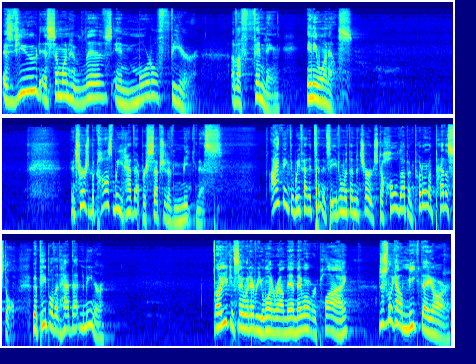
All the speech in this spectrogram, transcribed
is viewed as someone who lives in mortal fear of offending anyone else. In church, because we have that perception of meekness, I think that we've had a tendency, even within the church, to hold up and put on a pedestal the people that had that demeanor. Oh, you can say whatever you want around them, they won't reply. Just look how meek they are.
